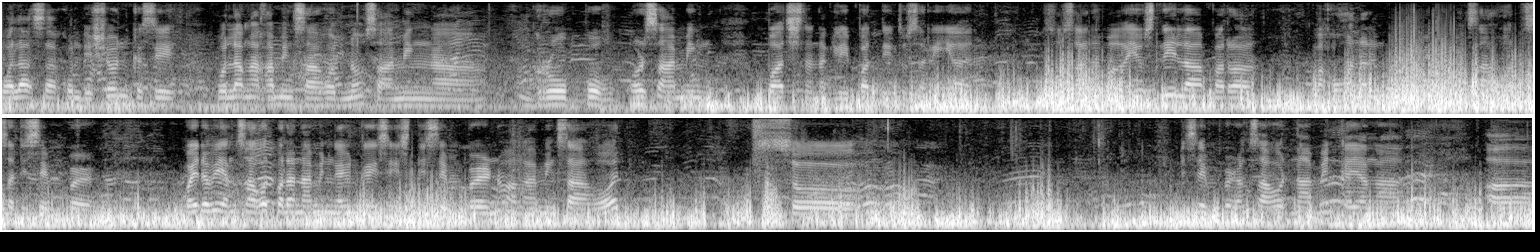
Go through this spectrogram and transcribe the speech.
wala sa kondisyon kasi wala nga kaming sahod no sa aming ah, grupo or sa aming batch na naglipat dito sa Riyadh. So sana maayos nila para makuha na rin kami ng sahod sa December. By the way, ang sahod pala namin ngayon guys is December no, ang aming sahod. So December ang sahod namin kaya nga ah,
